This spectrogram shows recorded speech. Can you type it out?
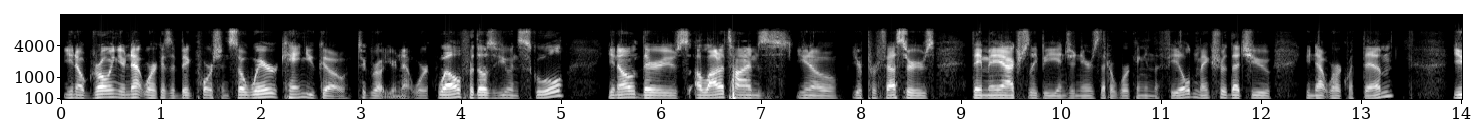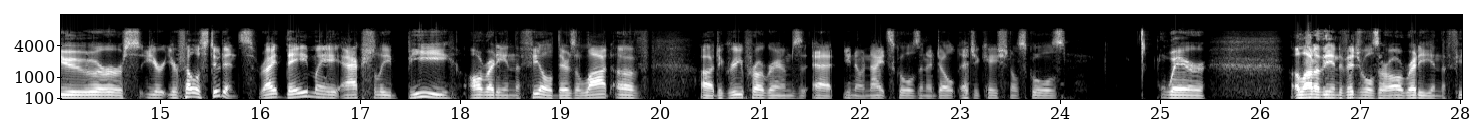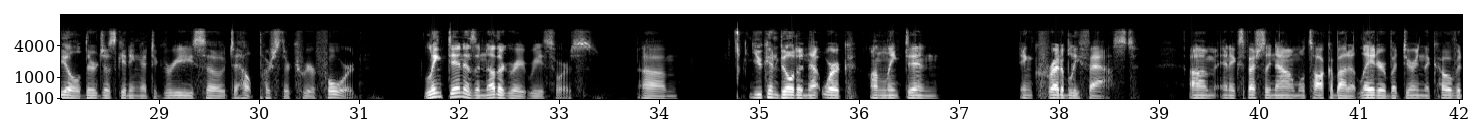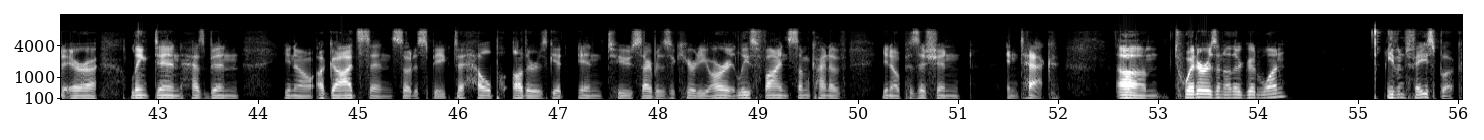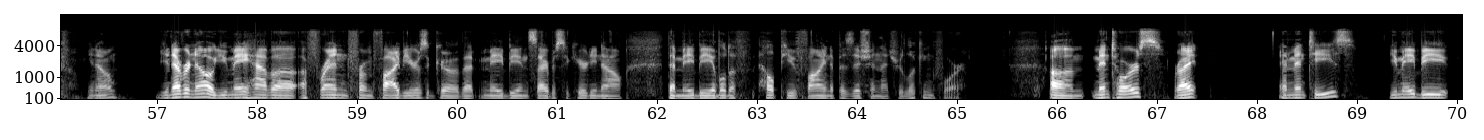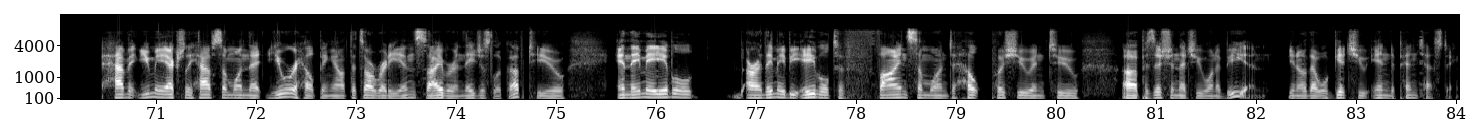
you know, growing your network is a big portion. So where can you go to grow your network? Well, for those of you in school, you know, there's a lot of times, you know, your professors, they may actually be engineers that are working in the field. Make sure that you you network with them. Your your your fellow students, right? They may actually be already in the field. There's a lot of uh, degree programs at you know night schools and adult educational schools where a lot of the individuals are already in the field. They're just getting a degree so to help push their career forward. LinkedIn is another great resource. Um, you can build a network on LinkedIn incredibly fast. Um, and especially now, and we'll talk about it later, but during the COVID era, LinkedIn has been, you know, a godsend, so to speak, to help others get into cybersecurity or at least find some kind of, you know, position in tech. Um, Twitter is another good one even Facebook, you know, you never know. You may have a, a friend from five years ago that may be in cybersecurity now that may be able to f- help you find a position that you're looking for. Um, mentors, right? And mentees, you may be having, you may actually have someone that you are helping out that's already in cyber and they just look up to you and they may able or they may be able to find someone to help push you into a position that you want to be in, you know, that will get you into pen testing.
